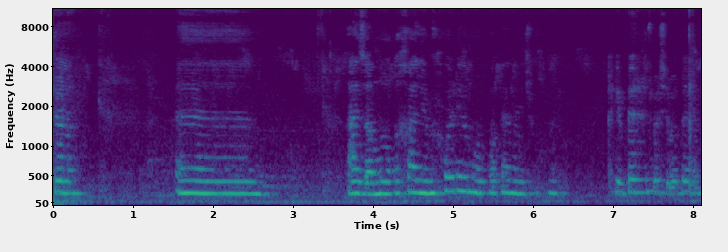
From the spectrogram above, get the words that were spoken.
جانم. از موقع خالی می‌خوری یا موقع برنج می‌خوری. اگه برنج باشه با برنج.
